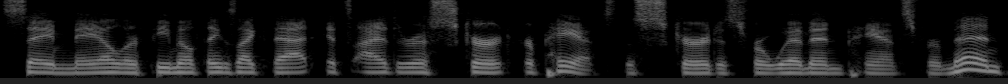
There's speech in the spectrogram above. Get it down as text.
say male or female, things like that, it's either a skirt or pants. The skirt is for women, pants for men.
